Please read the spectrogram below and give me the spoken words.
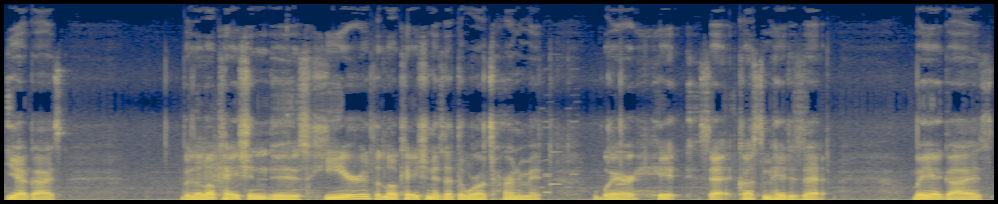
yeah, guys. But the location is here. The location is at the World Tournament where hit is at. Custom hit is at. But yeah, guys.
